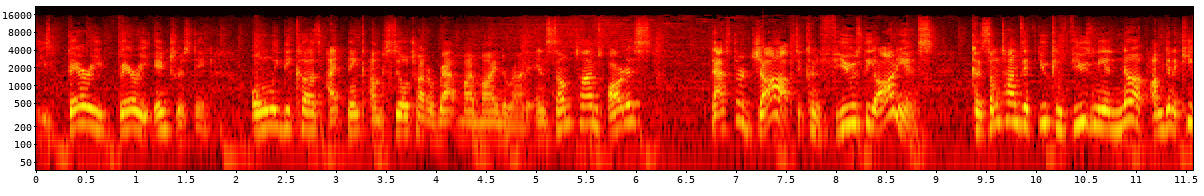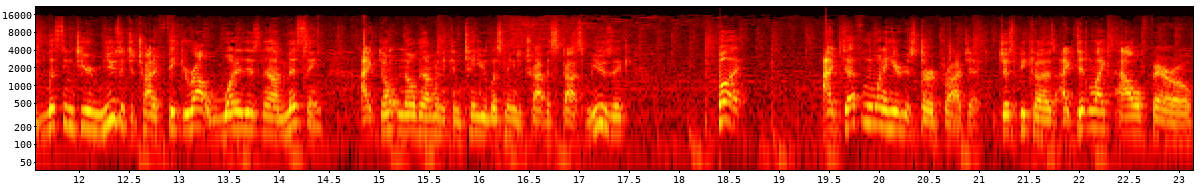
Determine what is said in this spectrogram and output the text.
he's very very interesting only because I think I'm still trying to wrap my mind around it. And sometimes artists that's their job to confuse the audience. Cuz sometimes if you confuse me enough, I'm going to keep listening to your music to try to figure out what it is that I'm missing. I don't know that I'm going to continue listening to Travis Scott's music, but I definitely want to hear his third project just because I didn't like Owl Pharaoh,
